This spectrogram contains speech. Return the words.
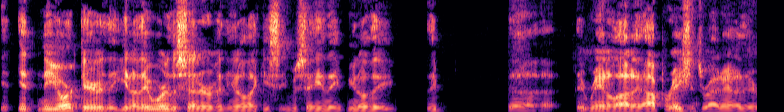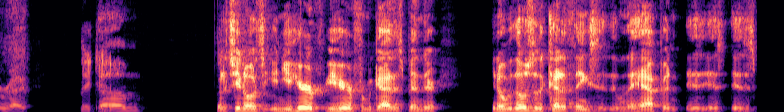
it, New York there, that you know they were the center of it. You know, like you were saying, they you know they they uh, they ran a lot of operations right out of there, right? They did. Um, but it's you know, it's, and you hear you hear from a guy that's been there. You know, those are the kind of things that when they happen is is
